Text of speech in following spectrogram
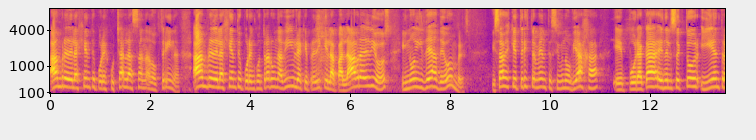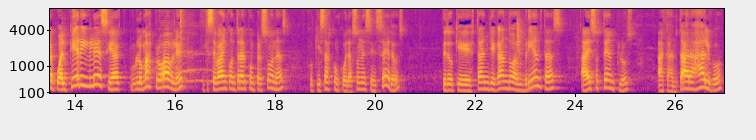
hambre de la gente por escuchar la sana doctrina, hambre de la gente por encontrar una Biblia que predique la palabra de Dios y no ideas de hombres. Y sabes que tristemente si uno viaja eh, por acá en el sector y entra a cualquier iglesia, lo más probable es que se va a encontrar con personas, quizás con corazones sinceros, pero que están llegando hambrientas a esos templos a cantar algo,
